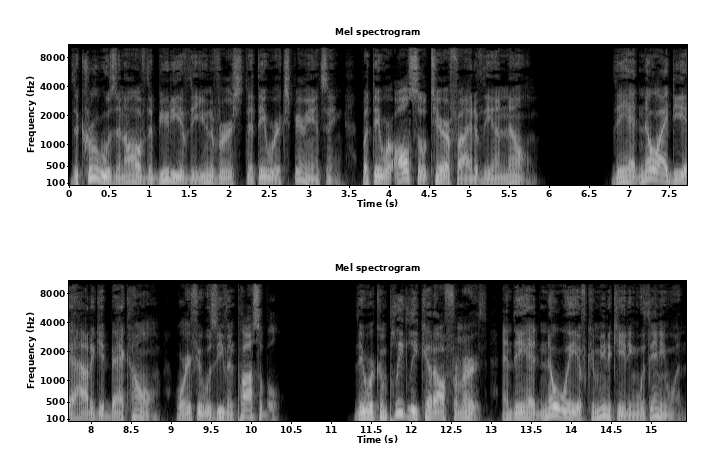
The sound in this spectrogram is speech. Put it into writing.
The crew was in awe of the beauty of the universe that they were experiencing, but they were also terrified of the unknown. They had no idea how to get back home, or if it was even possible. They were completely cut off from Earth, and they had no way of communicating with anyone.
